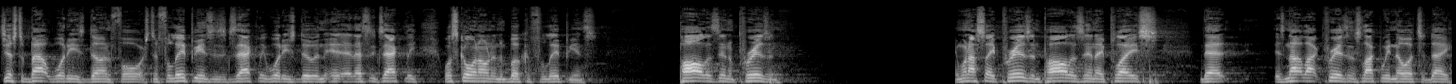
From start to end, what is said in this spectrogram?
just about what he's done for us. And Philippians is exactly what he's doing. Eh, eh, that's exactly what's going on in the book of Philippians. Paul is in a prison. And when I say prison, Paul is in a place that is not like prisons like we know it today.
